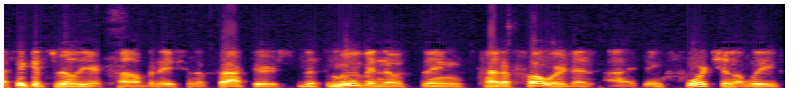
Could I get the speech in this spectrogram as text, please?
I think it's really a combination of factors that's moving those things kind of forward. And I think fortunately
